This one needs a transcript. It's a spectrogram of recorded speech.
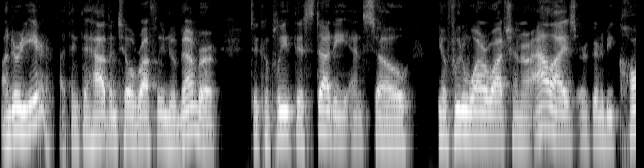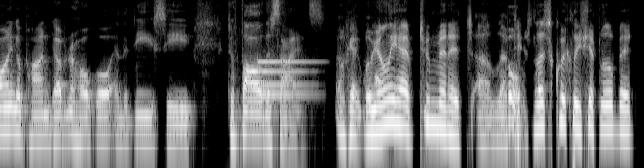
under a year, I think they have until roughly November to complete this study. And so you know, Food and Water Watch and our allies are going to be calling upon Governor Hochul and the DEC to follow the science. Okay. Well, we only have two minutes uh, left. Oh. So let's quickly shift a little bit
